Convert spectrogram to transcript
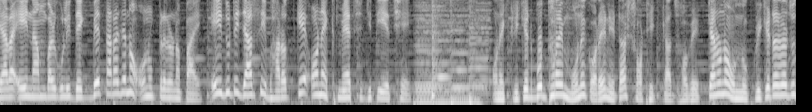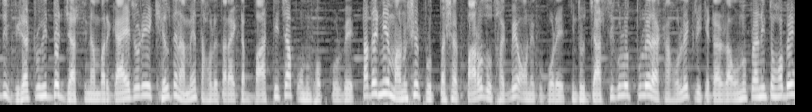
যারা এই নাম্বারগুলি দেখবে, তারা যেন অনুপ্রেরণা পায়। এই দুটি জার্সি ভারতকে অনেক ম্যাচ জিতিয়েছে। অনেক ক্রিকেট বোদ্ধারাই মনে করেন এটা সঠিক কাজ হবে। কেননা অন্য ক্রিকেটাররা যদি বিরাট রোহিতদের জার্সি নাম্বার গায়ে জড়িয়ে খেলতে নামে, তাহলে তারা একটা বাড়তি চাপ অনুভব করবে। তাদের নিয়ে মানুষের প্রত্যাশার পারদও থাকবে অনেক উপরে। কিন্তু জার্সিগুলো তুলে রাখা হলে ক্রিকেটাররা অনুপ্রাণিত হবে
